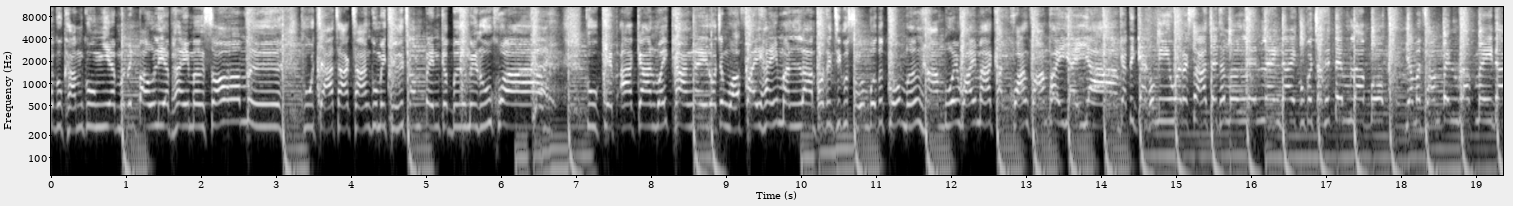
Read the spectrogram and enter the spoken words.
ถ้ากูขำกูเงียบมันเป็นเป่าเรียบให้เมืองซ้อมมือผู้จาทากทางกูไม่ถือทำเป็นกระบือไม่รู้ความ กูเก็บอาการไว้ข้างในรอจังหวะไฟให้มันลามพอถึงที่กูสวมบทตะโกเมืองห้ามบวยไว้มาขัดขวางความพยายามกติกาเขามีไว้รักษาใจถ้าเมืองเล่นแรงได้ กูก็จัดให้เต็มระบบ อย่ามาทำเป็นรับไม่ได้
